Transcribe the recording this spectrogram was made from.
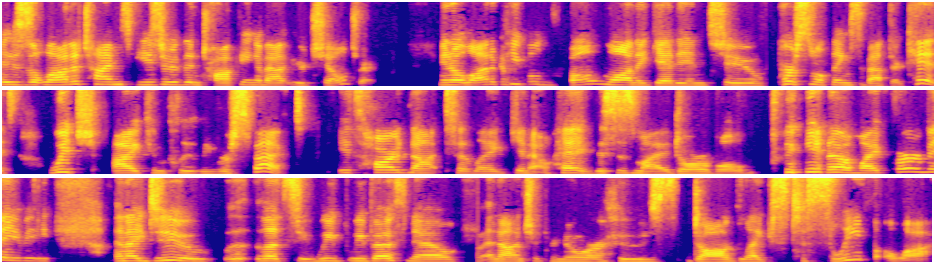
is a lot of times easier than talking about your children you know, a lot of people don't want to get into personal things about their kids, which I completely respect. It's hard not to like, you know, hey, this is my adorable, you know, my fur baby. And I do, let's see, we we both know an entrepreneur whose dog likes to sleep a lot.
